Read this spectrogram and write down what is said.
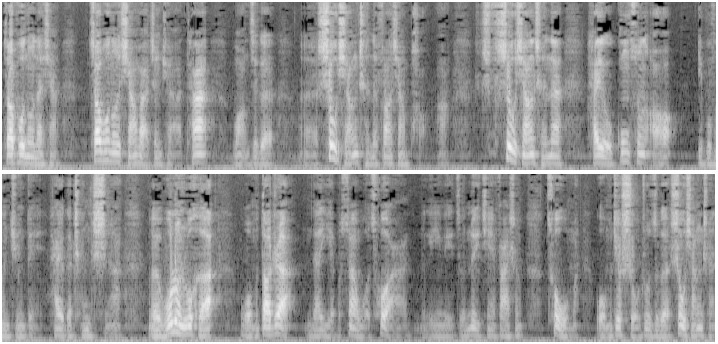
赵破奴呢想，赵破奴的想法正确啊，他往这个呃受降城的方向跑啊，受降城呢还有公孙敖一部分军队，还有个城池啊，呃无论如何。我们到这，那也不算我错啊。那个因为这个内奸发生错误嘛，我们就守住这个受降城，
